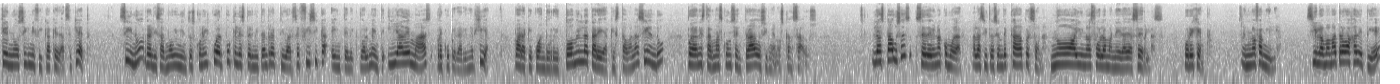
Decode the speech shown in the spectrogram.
que no significa quedarse quieto sino realizar movimientos con el cuerpo que les permitan reactivarse física e intelectualmente y además recuperar energía, para que cuando retomen la tarea que estaban haciendo puedan estar más concentrados y menos cansados. Las pausas se deben acomodar a la situación de cada persona, no hay una sola manera de hacerlas. Por ejemplo, en una familia, si la mamá trabaja de pie,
